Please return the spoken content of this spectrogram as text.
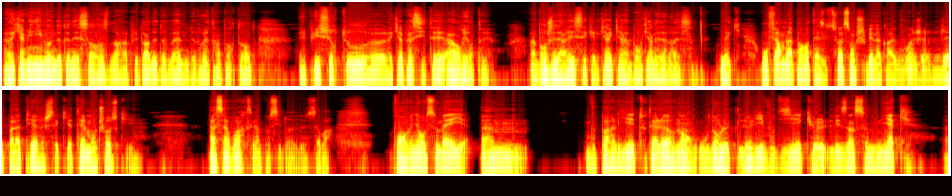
avec un minimum de connaissances dans la plupart des domaines, devrait être importante. Et puis surtout, euh, la capacité à orienter. Un bon généraliste, c'est quelqu'un qui a un bon carnet d'adresses. On ferme la parenthèse. De toute façon, je suis bien d'accord avec vous. Hein. Je jette pas la pierre et je sais qu'il y a tellement de choses qui à savoir que c'est impossible de savoir. Pour en revenir au sommeil, euh, vous parliez tout à l'heure, non, ou dans le, livre, vous disiez que les insomniaques, euh,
